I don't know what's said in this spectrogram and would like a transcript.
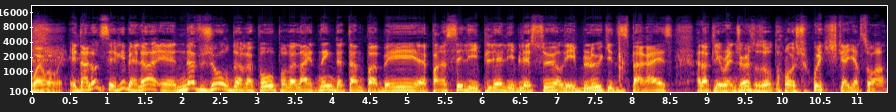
Ouais, ouais, ouais. Et dans l'autre série, ben là, euh, neuf jours de repos pour le Lightning de Tampa Bay. Euh, pensez les plaies, les blessures, les bleus qui disparaissent, alors que les Rangers, eux autres, ont joué jusqu'à hier soir.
